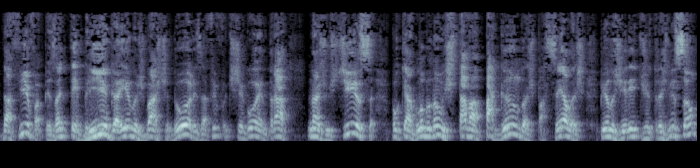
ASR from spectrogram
da FIFA, apesar de ter briga aí nos bastidores, a FIFA que chegou a entrar na justiça, porque a Globo não estava pagando as parcelas pelos direitos de transmissão,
